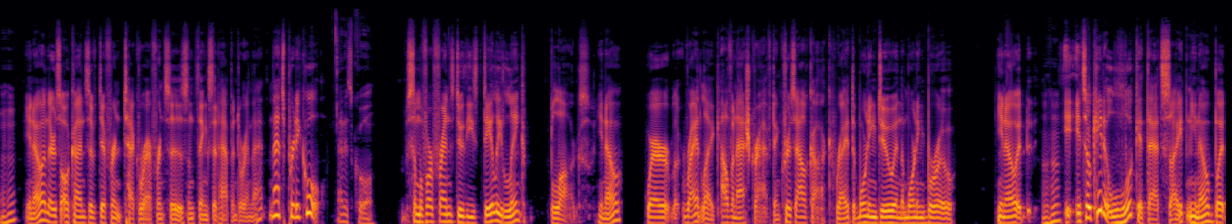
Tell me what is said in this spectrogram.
Mhm. You know, and there's all kinds of different tech references and things that happen during that. And that's pretty cool That is cool. some of our friends do these daily link blogs, you know, where, right, like Alvin Ashcraft and Chris Alcock, right, the Morning Dew and the Morning Brew. You know, it, Mm-hmm. it- it's okay to look at that site, you know, but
